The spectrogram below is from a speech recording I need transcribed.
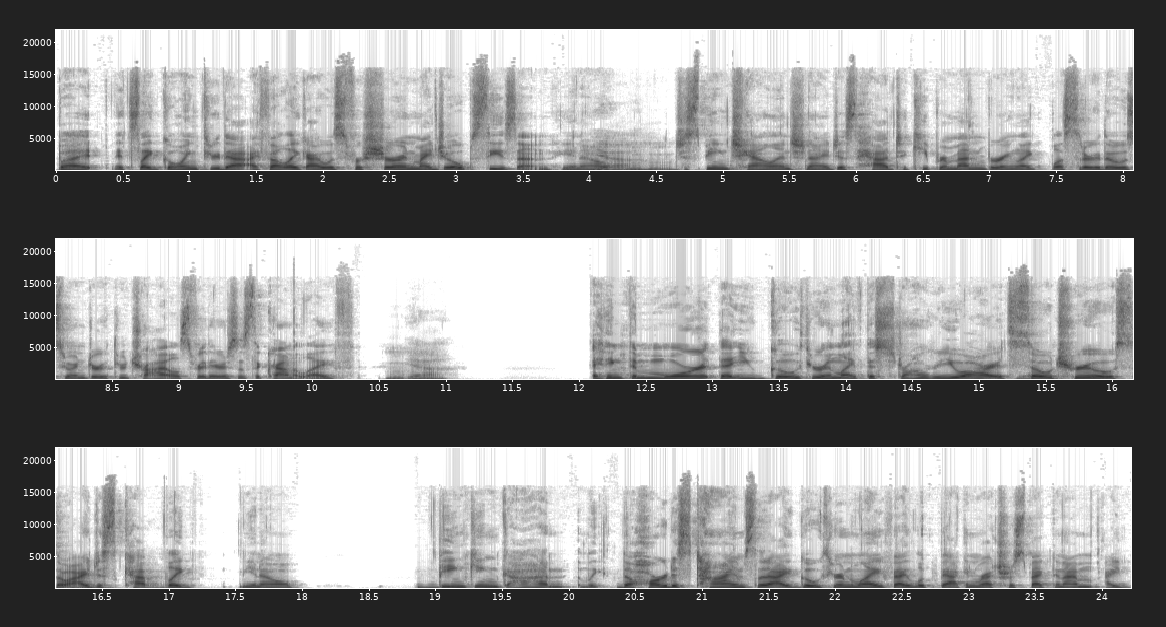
But it's like going through that. I felt like I was for sure in my Job season, you know, Yeah. Mm-hmm. Mm-hmm. just being challenged. And I just had to keep remembering, like, blessed are those who endure through trials, for theirs is the crown of life. Yeah. I think the more that you go through in life, the stronger you are. It's so true. So I just kept like, you know, thanking God. Like the hardest times that I go through in life, I look back in retrospect and I'm I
